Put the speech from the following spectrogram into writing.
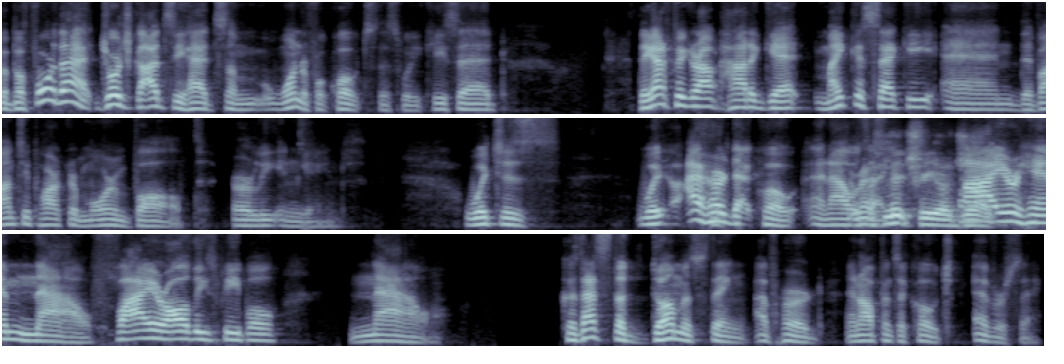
But before that, George Godsey had some wonderful quotes this week. He said, they got to figure out how to get Mike Gesicki and DeVante Parker more involved early in games, which is what I heard that quote and I was That's like, literally your fire him now, fire all these people now, because that's the dumbest thing I've heard an offensive coach ever say.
